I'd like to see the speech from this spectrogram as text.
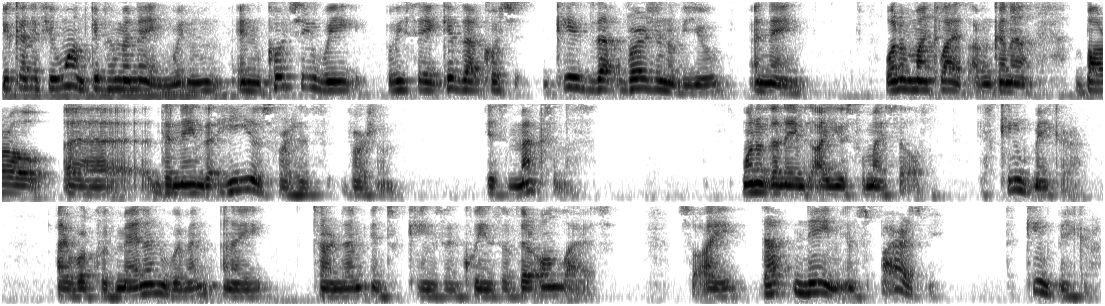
You can, if you want, give him a name. In, in coaching, we, we say give that coach, give that version of you a name one of my clients, I'm gonna borrow uh, the name that he used for his version, is Maximus. One of the names I use for myself is Kingmaker. I work with men and women and I turn them into kings and queens of their own lives. So I that name inspires me, the Kingmaker.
